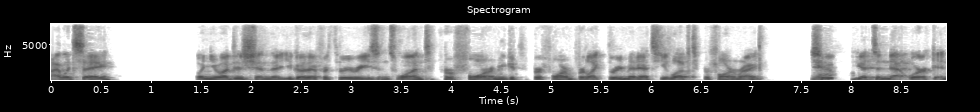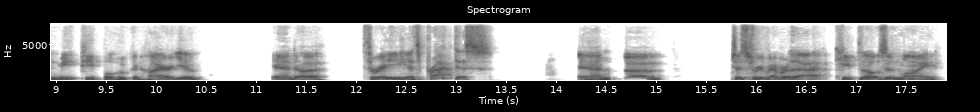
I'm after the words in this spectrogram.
I would say when you audition that you go there for three reasons. One, to perform. You get to perform for like three minutes. You love to perform, right? Two, Yeah. you get to network and meet people who can hire you. And uh, three, it's practice. And um, just remember that. Keep those in mind.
